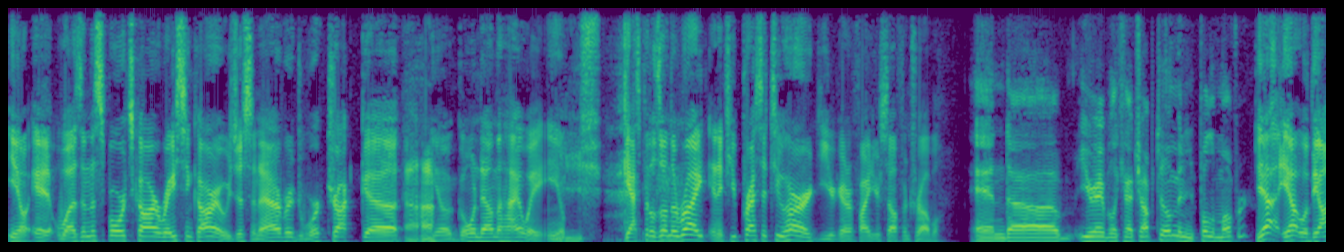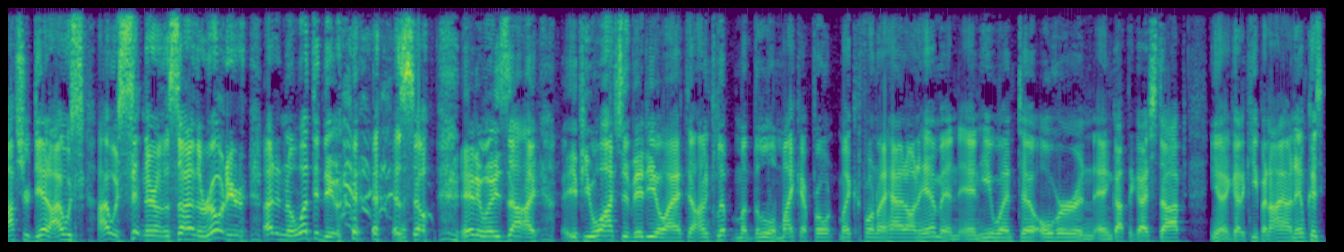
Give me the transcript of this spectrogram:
you know, it wasn't a sports car, racing car. It was just an average work truck, uh, you know, going down the highway. You know, gas pedal's on the right, and if you press it too hard, you're going to find yourself in trouble. And uh, you're able to catch up to him and pull him over? Yeah, yeah. Well, the officer did. I was I was sitting there on the side of the road here. I didn't know what to do. so, anyways, uh, I, if you watch the video, I had to unclip my, the little microphone microphone I had on him, and, and he went uh, over and, and got the guy stopped. You know, you got to keep an eye on him because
